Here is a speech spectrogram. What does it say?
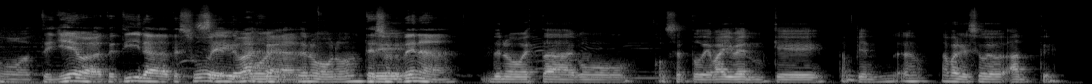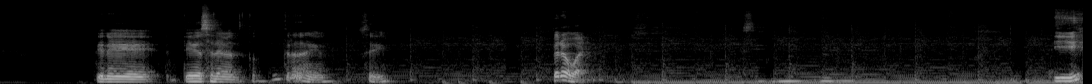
Como te lleva, te tira, te sube, Sí, te baja, De nuevo, ¿no? te desordena. De nuevo está como concepto de vaivén que también eh, apareció antes. Tiene, tiene ese elemento. Entretenido, sí. Pero bueno. Y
